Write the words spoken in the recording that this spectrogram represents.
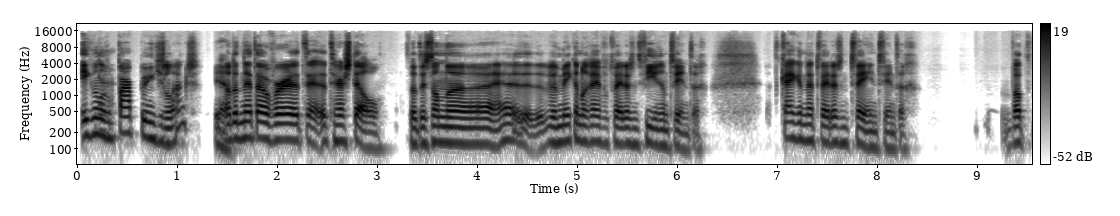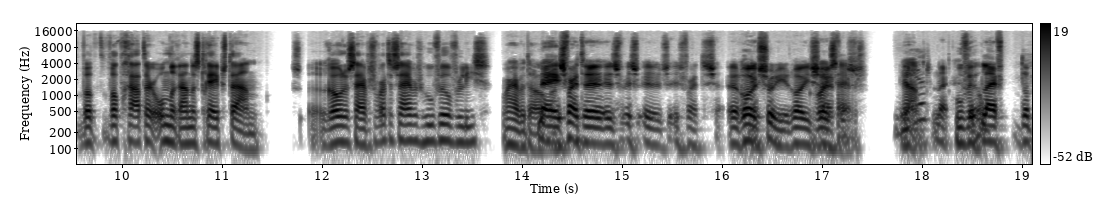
Ik wil nog een paar puntjes langs. We hadden het net over het, het herstel. Dat is dan, eh, hè, we mikken nog even op 2024. Kijken naar 2022. Wat, wat, wat gaat er onderaan de streep staan? S- Rode cijfers, zwarte cijfers, hoeveel verlies? Waar hebben we het over? Nee, zwarte, z- zwarte, eh, rode, sorry, rode, Rode cijfers. cijfers. Ja. Nee, Hoeveel? Dat blijft, dat,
